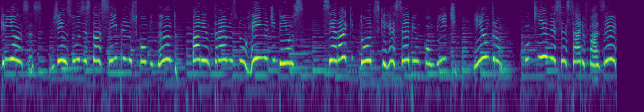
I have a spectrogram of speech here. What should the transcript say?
Crianças, Jesus está sempre nos convidando para entrarmos no reino de Deus. Será que todos que recebem o um convite entram? O que é necessário fazer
